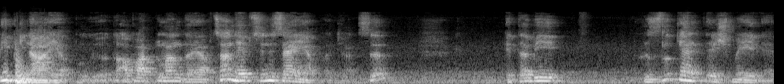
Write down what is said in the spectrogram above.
bir bina yapılıyordu. Apartman da yapsan hepsini sen yapacaksın. E tabi hızlı kentleşmeyle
